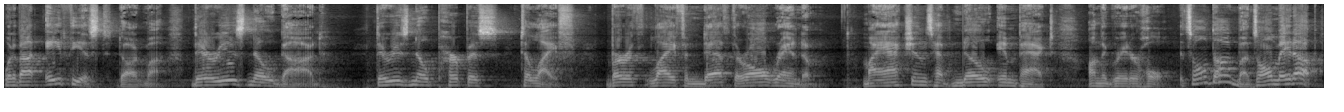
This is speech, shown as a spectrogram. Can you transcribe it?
What about atheist dogma? There is no God. There is no purpose to life. Birth, life, and death, they're all random. My actions have no impact on the greater whole. It's all dogma. It's all made up.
